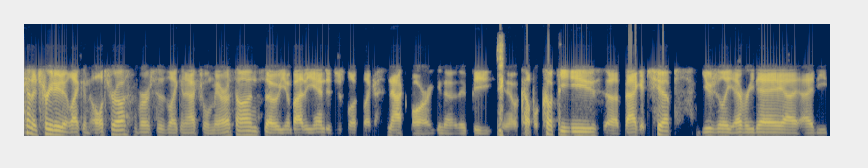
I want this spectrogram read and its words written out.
kind of treated it like an ultra versus like an actual marathon. So, you know, by the end, it just looked like a snack bar. You know, there'd be, you know, a couple cookies, a bag of chips. Usually every day I, I'd eat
